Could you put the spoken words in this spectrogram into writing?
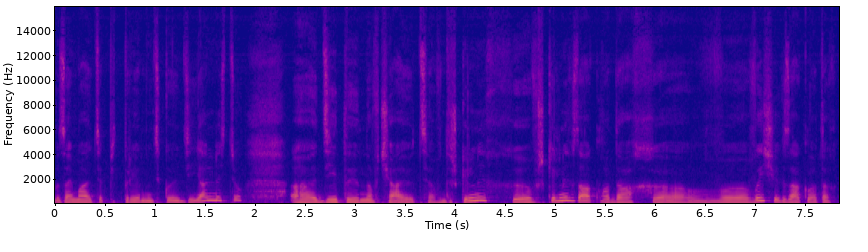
займаються підприємницькою діяльністю. Діти навчаються в дошкільних в шкільних закладах, в вищих закладах,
